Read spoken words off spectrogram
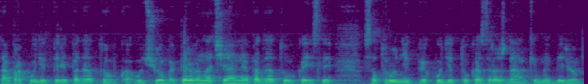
Там проходит переподготовка, учеба, первоначальная подготовка. Если сотрудник приходит только с гражданки, мы берем.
